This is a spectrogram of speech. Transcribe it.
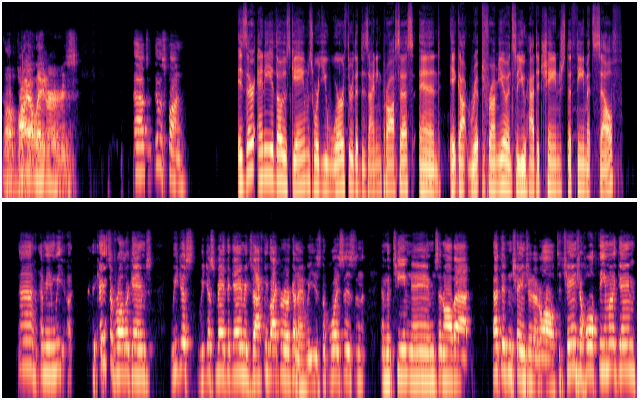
The violators! Uh, it was fun is there any of those games where you were through the designing process and it got ripped from you and so you had to change the theme itself? Nah, i mean we uh, in the case of roller games we just we just made the game exactly like we were gonna. We used the voices and and the team names and all that. That didn't change it at all. To change the whole theme of a game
